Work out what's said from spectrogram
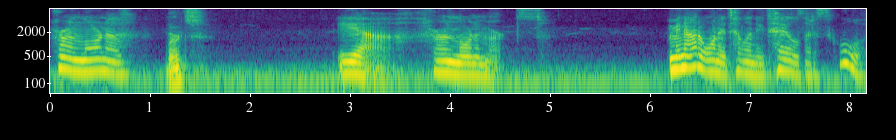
Her and Lorna. Mertz? Yeah, her and Lorna Mertz. I mean, I don't want to tell any tales out of school.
